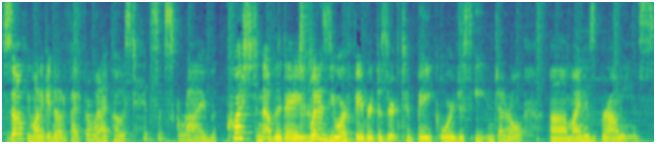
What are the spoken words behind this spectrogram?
So if you want to get notified for when I post, hit subscribe. Question of the day, what is your favorite dessert to bake or just eat in general? Uh, mine is brownies.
